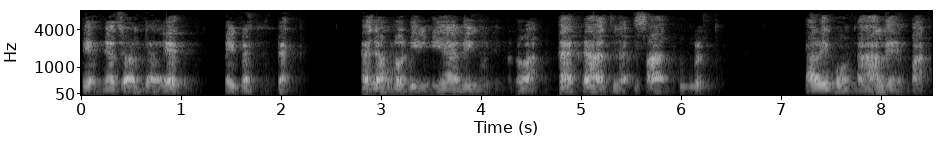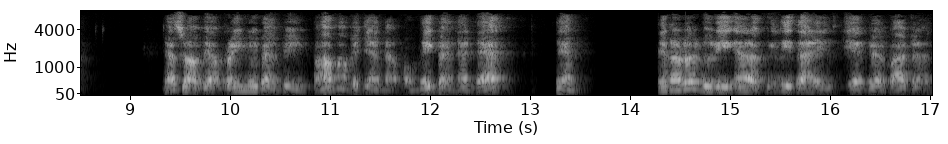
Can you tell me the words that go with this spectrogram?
တယ်မြတ်စွာဘုရားရဲ့နိဗ္ဗာန်တက် အဲကြောင့်မလို့ဒီနေရာလေးကိုကျွန်တော်တို့ကတတ္တဆိုတာစာတူးတယ်ဒါတွေကိုနားလည်ပါညဆိုပြပြိဋိဘံပြီးဘာမှမကြံတာပေါ့နိဗ္ဗာန်တတ်တဲ့ကျွန်တော်တို့လူတွေကတော့ကိလေသာတွေရဲ့အတွက်ဘာတန်း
